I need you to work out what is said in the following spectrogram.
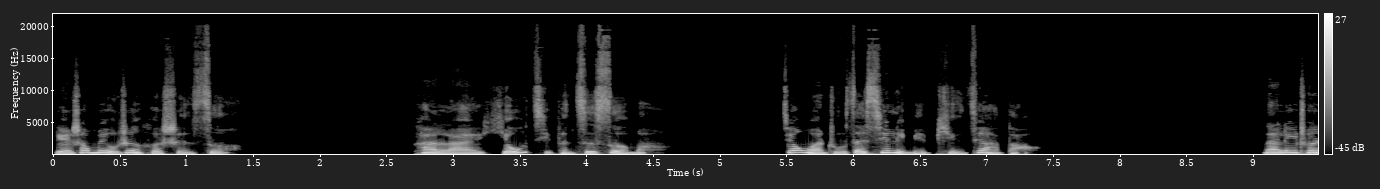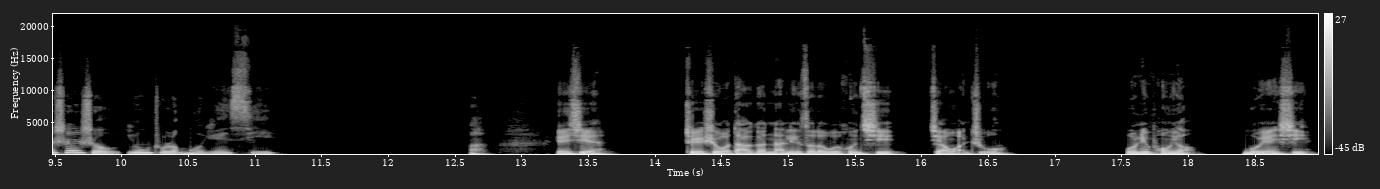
脸上没有任何神色。看来有几分姿色嘛，江晚竹在心里面评价道。南离川伸手拥住了莫渊熙。啊，渊熙，这是我大哥南离泽的未婚妻江晚竹，我女朋友莫渊熙。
